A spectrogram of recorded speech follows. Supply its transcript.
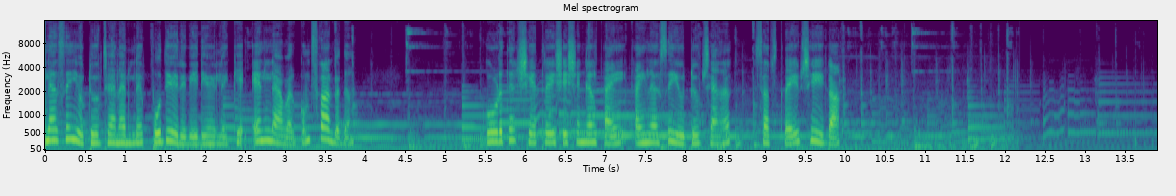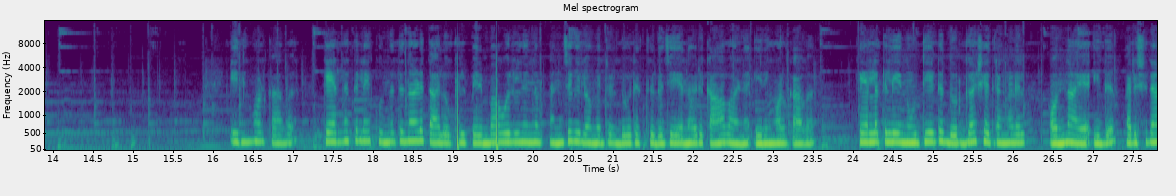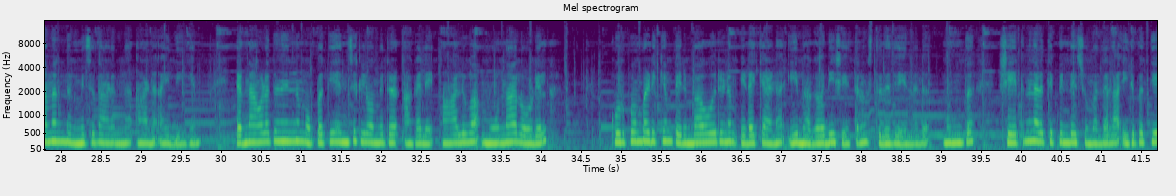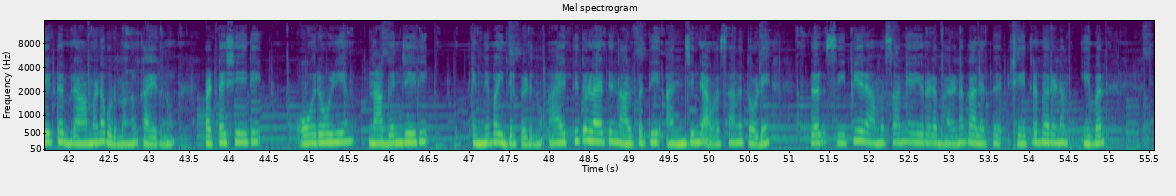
Kailasa YouTube ചാനലിലെ പുതിയൊരു വീഡിയോയിലേക്ക് എല്ലാവർക്കും സ്വാഗതം. കൂടുതൽ ക്ഷേത്രവിശേഷങ്ങൾക്കായി കൈലാസ യൂട്യൂബ് ചാനൽ സബ്സ്ക്രൈബ് ചെയ്യുക. ഇരിങ്ങോൾക്കാവ് കേരളത്തിലെ കുന്നത്തുനാട് താലൂക്കിൽ പെരുമ്പാവൂരിൽ നിന്നും അഞ്ച് കിലോമീറ്റർ ദൂരെ സ്ഥിതി ചെയ്യുന്ന ഒരു കാവാണ് ഇരിങ്ങോൾക്കാവ്. കേരളത്തിലെ നൂറ്റിയെട്ട് ദുർഗാക്ഷേത്രങ്ങളിൽ ഒന്നായ ഇത് പരശുരാമൻ നിർമ്മിച്ചതാണെന്ന് ആണ് ഐതിഹ്യം. എറണാകുളത്ത് നിന്ന് മുപ്പത്തിയഞ്ച് കിലോമീറ്റർ അകലെ ആലുവ മൂന്നാർ റോഡിൽ കുറുപ്പുംപടിക്കും പെരുമ്പാവൂരിനും ഇടയ്ക്കാണ് ഈ ഭഗവതി ക്ഷേത്രം സ്ഥിതി ചെയ്യുന്നത്. മുൻപ് ക്ഷേത്ര നടത്തിപ്പിന്റെ ചുമതല ഇരുപത്തിയെട്ട് ബ്രാഹ്മണ കുടുംബങ്ങൾക്കായിരുന്നു. പട്ടശ്ശേരി ഓരോഴിയം നാഗഞ്ചേരി എന്നിവ ഇതിൽപ്പെടുന്നു. ആയിരത്തി തൊള്ളായിരത്തി നാൽപ്പത്തി അഞ്ചിന്റെ അവസാനത്തോടെ സർ സി പി രാമസ്വാമി അയ്യരുടെ ഭരണകാലത്ത് ക്ഷേത്രഭരണം ഇവർ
